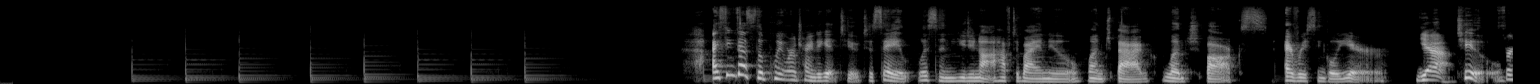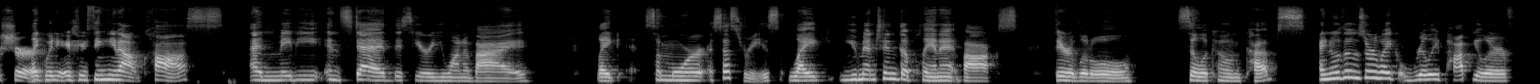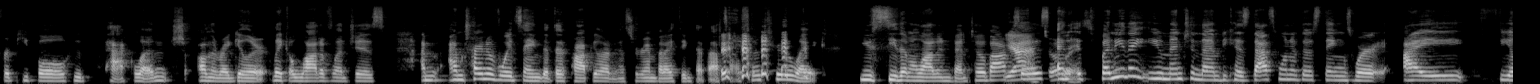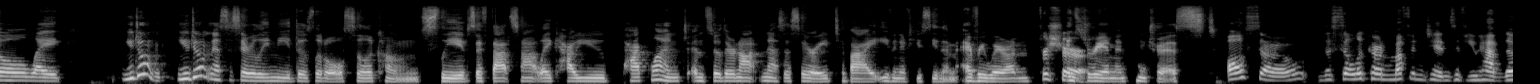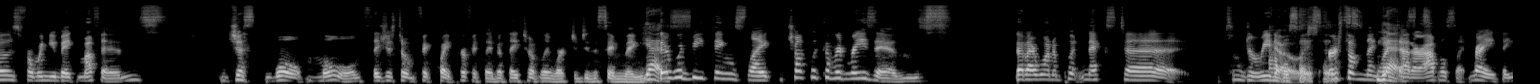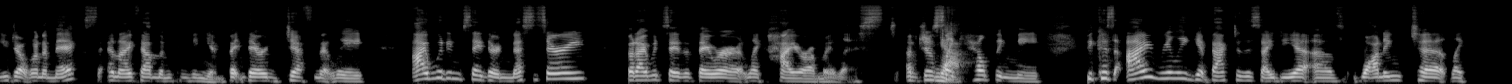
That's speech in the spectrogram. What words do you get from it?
I think that's the point we're trying to get to to say, listen, you do not have to buy a new lunch bag, lunch box every single year. Yeah. Too. For sure. Like when you, if you're thinking about costs and maybe instead this year you want to buy like some more accessories. Like you mentioned the Planet box, their little silicone cups. I know those are like really popular for people who pack lunch on the regular, like a lot of lunches. I'm I'm trying to avoid saying that they're popular on Instagram, but I think that that's also true. Like you see them a lot in bento boxes, yeah, totally. and it's funny that you mentioned them because that's one of those things where I feel like you don't you don't necessarily need those little silicone sleeves if that's not like how you pack lunch and so they're not necessary to buy even if you see them everywhere on for sure. Instagram and pinterest. Also the silicone muffin tins if you have those for when you bake muffins just will mold. They just don't fit quite perfectly but they totally work to do the same thing. Yes. there would be things like chocolate covered raisins that i want to put next to some Doritos or something yes. like that, or apple slice, right? That you don't want to mix. And I found them convenient, but they're definitely I wouldn't say they're necessary, but I would say that they were like higher on my list of just Yeah. like helping me because I really get back to this idea of wanting to like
